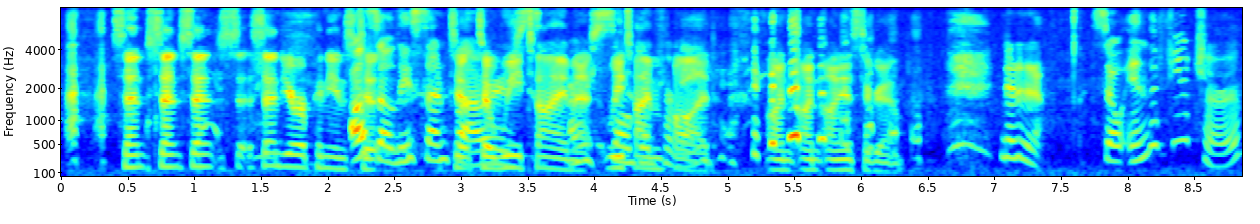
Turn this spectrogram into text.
send send send send your opinions Also, to these to, to we time at so we time pod on, on on Instagram. No, no, no. So in the future,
